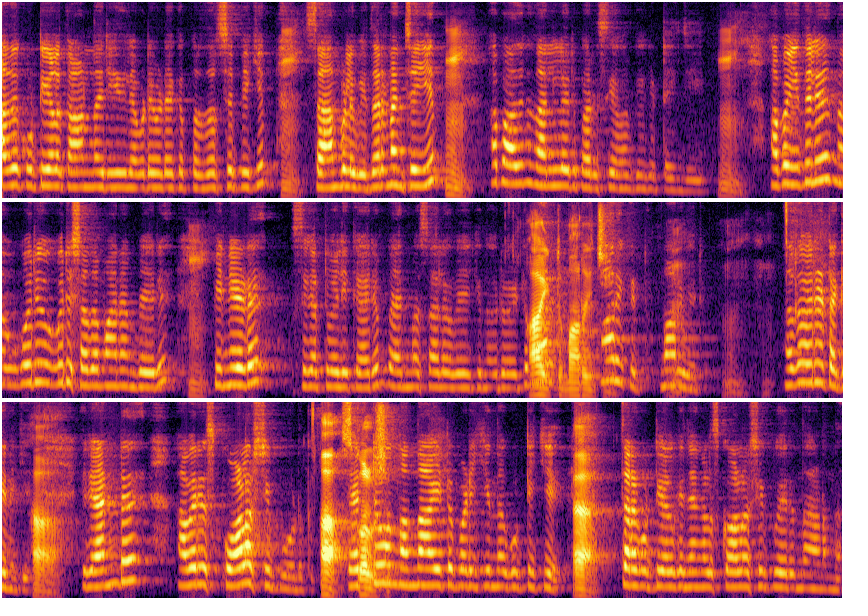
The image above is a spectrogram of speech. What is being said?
അത് കുട്ടികൾ കാണുന്ന രീതിയിൽ അവിടെ ഇവിടെയൊക്കെ പ്രദർശിപ്പിക്കും സാമ്പിൾ വിതരണം ചെയ്യും. അപ്പോൾ അതിന് നല്ലൊരു പരസ്യം അവർക്ക് കിട്ടുകയും ചെയ്യും. അപ്പോൾ ഇതിൽ ഒരു ഒരു ശതമാനം പേര് പിന്നീട് സിഗരറ്റ് വലിക്കാരും പാൻ മസാല ഉപയോഗിക്കുന്നവരുമായിട്ട് മാറി കിട്ടും മാറി വരും. അതൊരു ടെക്നിക്ക് രണ്ട് അവർ സ്കോളർഷിപ്പ് കൊടുക്കും. ഏറ്റവും നന്നായിട്ട് പഠിക്കുന്ന കുട്ടിക്ക് ഇത്ര കുട്ടികൾക്ക് ഞങ്ങൾ സ്കോളർഷിപ്പ് വരുന്നതാണെന്ന്.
